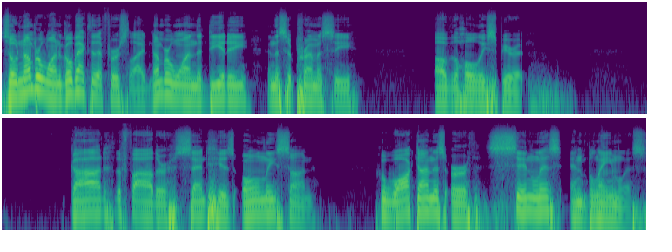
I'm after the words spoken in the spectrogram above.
So, number one, go back to that first slide. Number one, the deity and the supremacy of the Holy Spirit. God the Father sent his only Son, who walked on this earth sinless and blameless.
